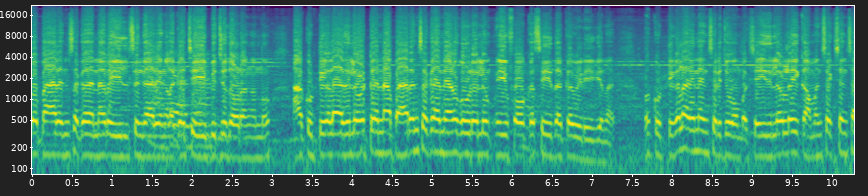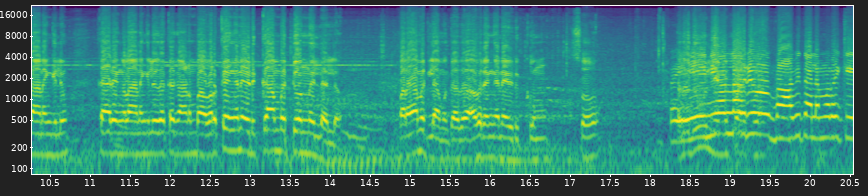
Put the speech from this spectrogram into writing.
ഇപ്പൊ പാരന്റ്സ് ഒക്കെ തന്നെ റീൽസും കാര്യങ്ങളൊക്കെ ചെയ്യിപ്പിച്ച് തുടങ്ങുന്നു. ആ കുട്ടികളെ അതിലോട്ട് തന്നെ പാരന്റ്സ് ഒക്കെ തന്നെയാണ് കൂടുതലും ഈ ഫോക്കസ് ചെയ്തൊക്കെ വിടിയിക്കുന്നത് അപ്പൊ കുട്ടികൾ അതിനനുസരിച്ച് പോകും. പക്ഷേ ഇതിലുള്ള ഈ കമന്റ് സെക്ഷൻസ് ആണെങ്കിലും കാര്യങ്ങളാണെങ്കിലും ഇതൊക്കെ കാണുമ്പോൾ അവർക്ക് എങ്ങനെ എടുക്കാൻ പറ്റുമെന്നില്ലല്ലോ. പറയാൻ പറ്റില്ല നമുക്ക് നമുക്കത് അവരെങ്ങനെ എടുക്കും. സോ ഇനിയുള്ള ഒരു ഭാവി തലമുറയ്ക്ക്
